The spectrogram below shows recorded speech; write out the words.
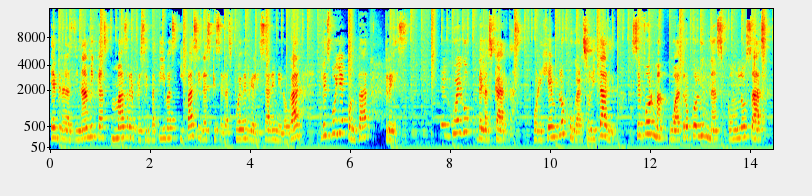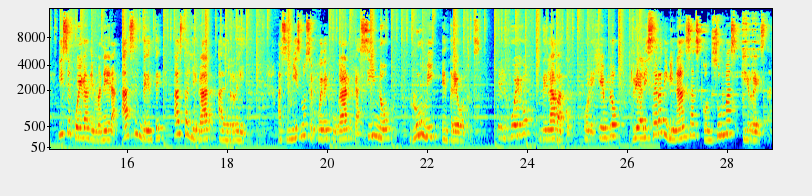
Entre las dinámicas más representativas y fáciles que se las puede realizar en el hogar, les voy a contar tres. El juego de las cartas. Por ejemplo, jugar solitario. Se forma cuatro columnas con los as y se juega de manera ascendente hasta llegar al rey. Asimismo se puede jugar casino, rumi, entre otros. El juego del abaco, por ejemplo, realizar adivinanzas con sumas y restas.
